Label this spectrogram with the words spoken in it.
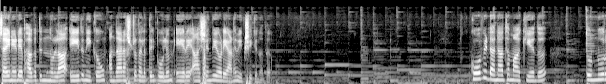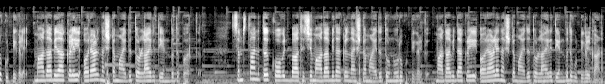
ചൈനയുടെ ഭാഗത്തു നിന്നുള്ള ഏത് നീക്കവും അന്താരാഷ്ട്ര തലത്തിൽ പോലും ഏറെ ആശങ്കയോടെയാണ് വീക്ഷിക്കുന്നത്. കോവിഡ് അനാഥമാക്കിയത് തൊണ്ണൂറ് കുട്ടികളെ. മാതാപിതാക്കളിൽ ഒരാൾ നഷ്ടമായത് തൊള്ളായിരത്തി എൺപത് പേർക്ക്. സംസ്ഥാനത്ത് കോവിഡ് ബാധിച്ച് മാതാപിതാക്കൾ നഷ്ടമായത് തൊണ്ണൂറ് കുട്ടികൾക്ക്. മാതാപിതാക്കളിൽ ഒരാളെ നഷ്ടമായത് തൊള്ളായിരത്തി എൺപത് കുട്ടികൾക്കാണ്.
